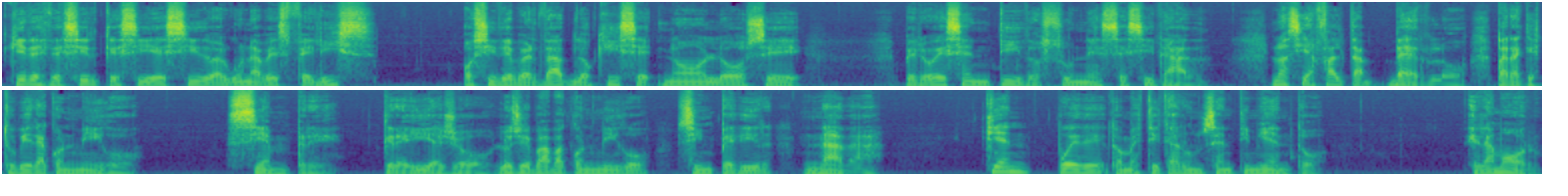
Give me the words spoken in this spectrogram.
¿Quieres decir que si he sido alguna vez feliz? O si de verdad lo quise, no lo sé, pero he sentido su necesidad. No hacía falta verlo para que estuviera conmigo. Siempre, creía yo, lo llevaba conmigo sin pedir nada. ¿Quién puede domesticar un sentimiento? El amor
